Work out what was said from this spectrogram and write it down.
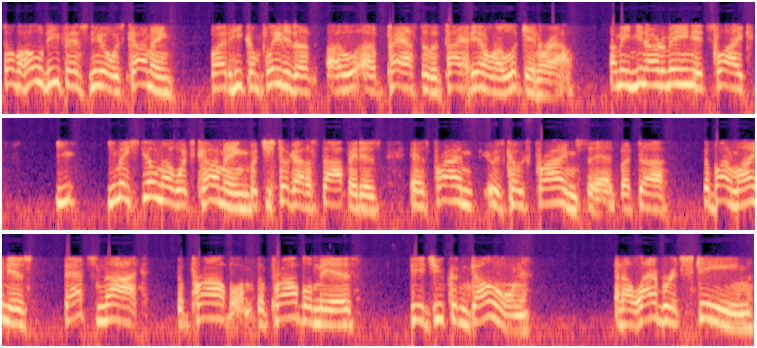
So the whole defense knew it was coming, but he completed a, a, a pass to the tight end on a look in route. I mean, you know what I mean? It's like you you may still know what's coming, but you still got to stop it, as as Prime as Coach Prime said. But uh, the bottom line is that's not the problem. The problem is did you condone an elaborate scheme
